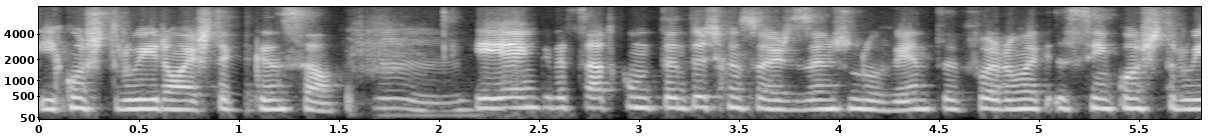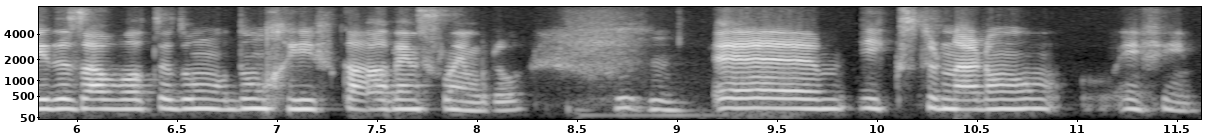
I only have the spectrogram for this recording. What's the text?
e construíram esta canção. Hum. E é engraçado como tantas canções dos anos 90 foram assim construídas à volta de um, de um riff que alguém se lembrou Ehm, e que se tornaram, enfim,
